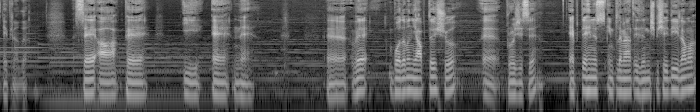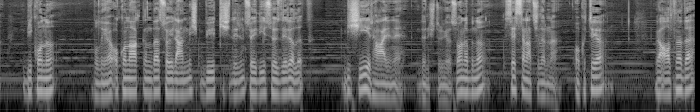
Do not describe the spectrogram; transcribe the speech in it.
App'in adı S-A-P-I-E-N ee, ve bu adamın yaptığı şu e, projesi app'te henüz implement edilmiş bir şey değil ama bir konu buluyor. O konu hakkında söylenmiş büyük kişilerin söylediği sözleri alıp bir şiir haline dönüştürüyor. Sonra bunu ses sanatçılarına okutuyor ve altına da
